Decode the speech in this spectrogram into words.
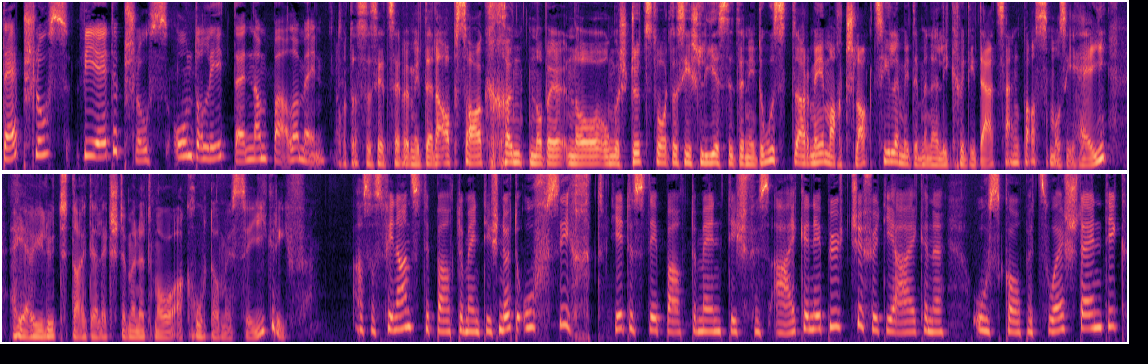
der Beschluss, wie jeder Beschluss, unterliegt dann am Parlament. Aber dass es jetzt eben mit einer Absage könnte noch, noch unterstützt worden sein, schließt er nicht aus. Die Armee macht Schlagzeilen mit einem Liquiditätsengpass, den sie haben. Haben eure Leute da in den letzten Monaten mal akut eingreifen müssen? Also das Finanzdepartement ist nicht Aufsicht. Jedes Departement ist für das eigene Budget, für die eigenen Ausgaben zuständig.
